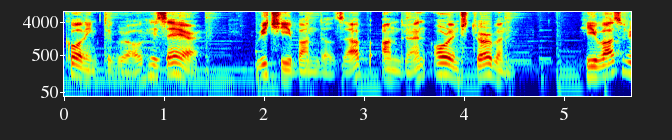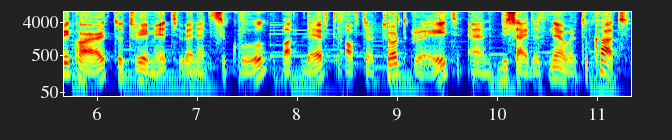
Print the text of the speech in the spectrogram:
calling to grow his hair, which he bundles up under an orange turban. He was required to trim it when at school but left after 3rd grade and decided never to cut,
